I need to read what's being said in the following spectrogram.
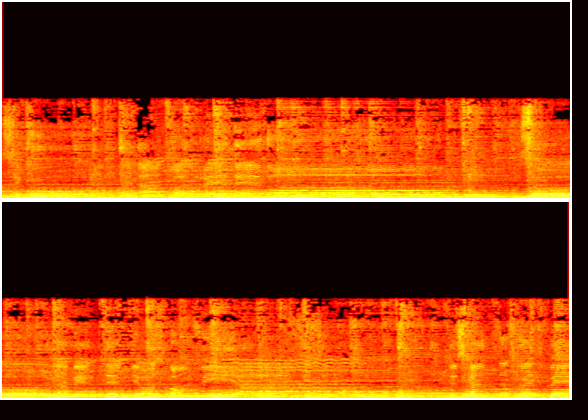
se ponen a tu alrededor. Solamente en Dios confía, descansa tu esperanza.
